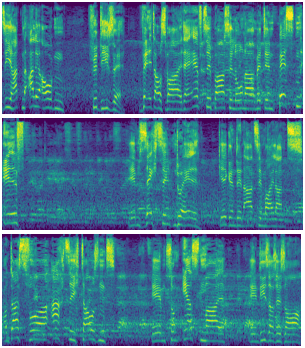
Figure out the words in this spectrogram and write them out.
sie hatten alle Augen für diese Weltauswahl. Der FC Barcelona mit den besten Elf im 16. Duell gegen den AC Mailand. Und das vor 80.000 eben zum ersten Mal in dieser Saison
